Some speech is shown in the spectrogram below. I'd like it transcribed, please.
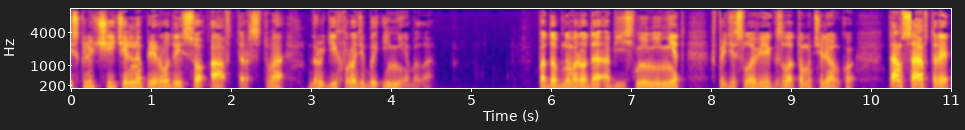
исключительно природой соавторства, других вроде бы и не было. Подобного рода объяснений нет в предисловии к «Золотому теленку». Там соавторы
